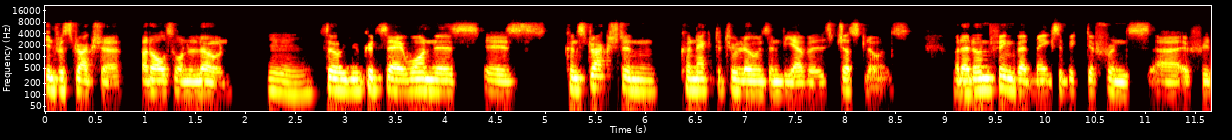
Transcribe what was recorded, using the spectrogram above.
infrastructure, but also on a loan. Mm-hmm. So you could say one is is construction connected to loans, and the other is just loans. But I don't think that makes a big difference uh, if we're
